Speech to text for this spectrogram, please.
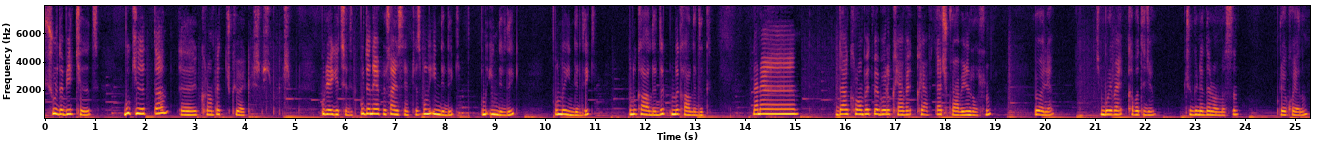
Şurada bir kağıt. Bu kağıttan e, krampet çıkıyor arkadaşlar. Bakın şimdi. Buraya getirdik. Burada ne yapıyorsa aynısını yapacağız. Bunu indirdik. Bunu indirdik. Bunu da indirdik. Bunu kaldırdık. Bunu da kaldırdık. Danam. Buradan krampet ve böyle kıyafet, kıyafetler çıkıyor haberiniz olsun. Böyle. Şimdi burayı ben kapatacağım. Çünkü neden olmasın. Buraya koyalım.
